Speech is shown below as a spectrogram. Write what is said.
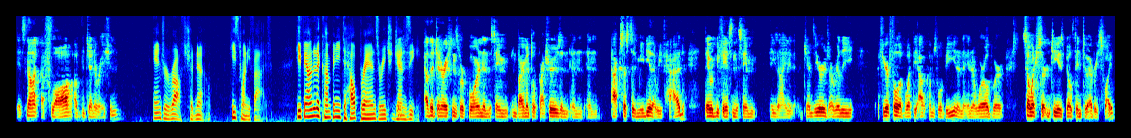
It's not a flaw of the generation. Andrew Roth should know. He's 25. He founded a company to help brands reach Gen Z. Other generations were born in the same environmental pressures and, and, and access to media that we've had, they would be facing the same anxiety. Gen Zers are really fearful of what the outcomes will be in, in a world where so much certainty is built into every swipe,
